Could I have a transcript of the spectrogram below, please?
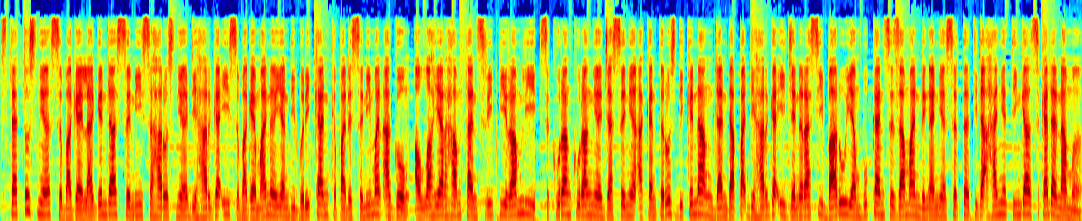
Statusnya sebagai legenda seni seharusnya dihargai sebagaimana yang diberikan kepada seniman agung Allahyarham Tan Sri P. Ramli. Sekurang-kurangnya jasanya akan terus dikenang dan dapat dihargai generasi baru yang bukan sezaman dengannya serta tidak hanya tinggal sekadar nama.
